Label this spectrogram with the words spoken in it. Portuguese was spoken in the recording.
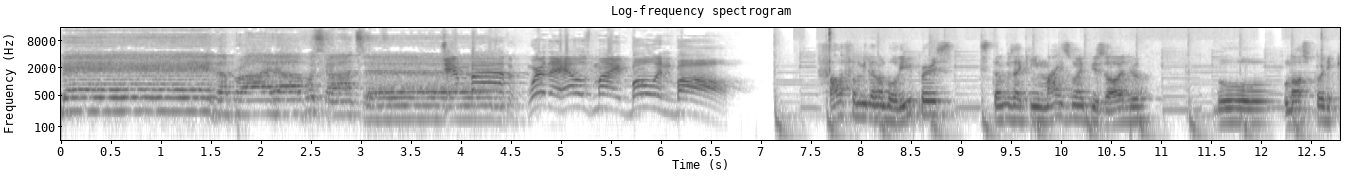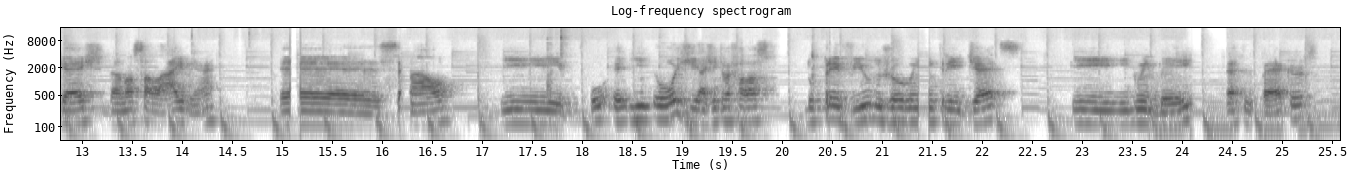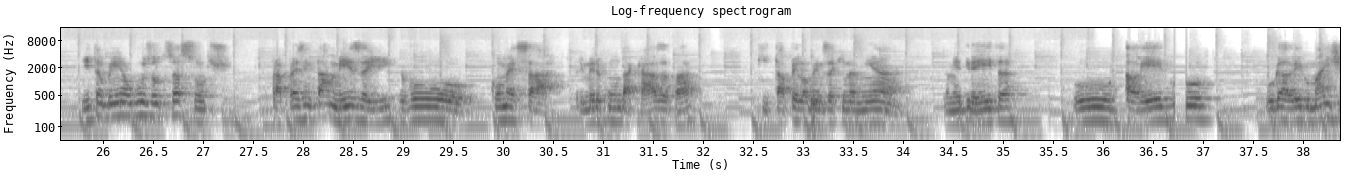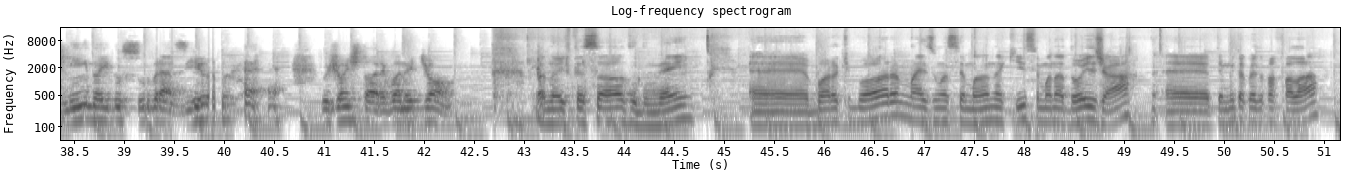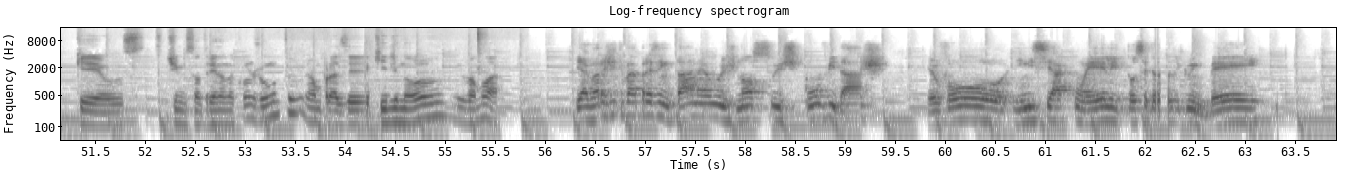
Baby, the pride of Wisconsin. Jim Bob, where the hell's my bowling ball? Fala família Lambo Leapers, estamos aqui em mais um episódio do nosso podcast, da nossa live, né? É, semanal. E, e hoje a gente vai falar do preview do jogo entre Jets e, e Green Bay, do Packers, e também alguns outros assuntos. Para apresentar a mesa aí, eu vou começar primeiro com um da casa, tá? Que tá pelo menos aqui na minha, na minha direita, o Galego, o galego mais lindo aí do sul do Brasil, o João História. Boa noite, João. Boa noite, pessoal, tudo bem? É, bora que bora, mais uma semana aqui, semana 2 já. É, tem muita coisa pra falar, porque os times estão treinando conjunto. É um prazer aqui de novo e vamos lá. E agora a gente vai apresentar né, os nossos convidados. Eu vou iniciar com ele, torcedor de Green Bay,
